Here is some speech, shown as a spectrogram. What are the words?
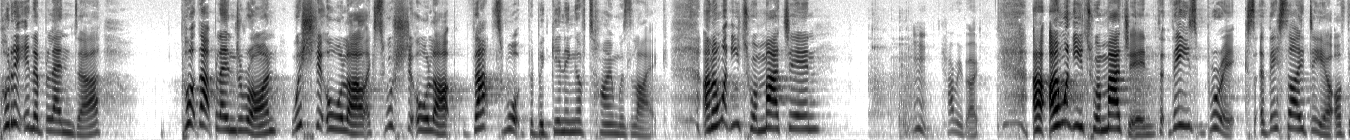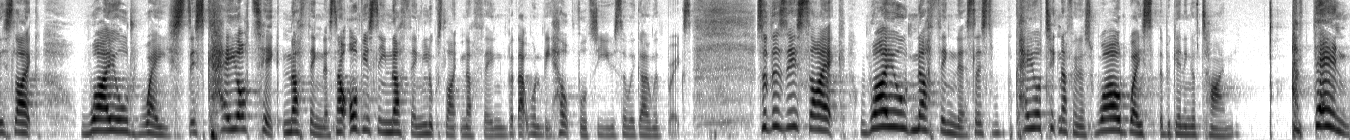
put it in a blender, put that blender on, wished it all up, like swooshed it all up. That's what the beginning of time was like. And I want you to imagine. Mm. Uh, I want you to imagine that these bricks are this idea of this like wild waste, this chaotic nothingness. Now, obviously, nothing looks like nothing, but that wouldn't be helpful to you, so we're going with bricks. So there's this like wild nothingness, this chaotic nothingness, wild waste at the beginning of time. And then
